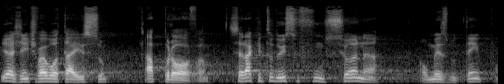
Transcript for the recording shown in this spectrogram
e a gente vai botar isso à prova. Será que tudo isso funciona ao mesmo tempo?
